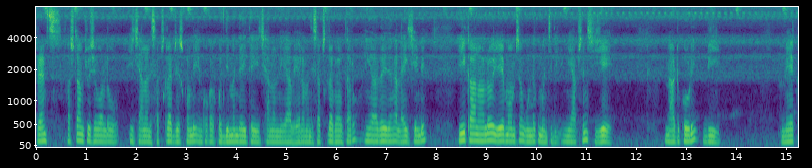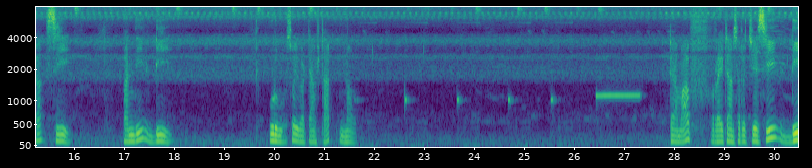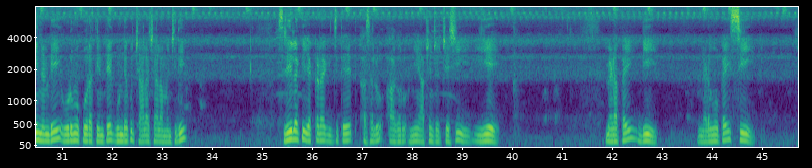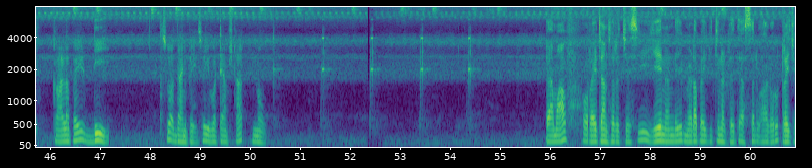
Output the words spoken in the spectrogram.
Friends first time చూసేవాళ్ళు ఈ ఛానల్ని సబ్స్క్రైబ్ చేసుకోండి. ఇంకొక కొద్ది మంది అయితే ఈ ఛానల్ని యాభై వేల మంది సబ్స్క్రైబ్ అవుతారు. ఇంకా అదేవిధంగా లైక్ చేయండి. ఈ కాలంలో ఏ మాంసం గుండెకు మంచిది? మీ ఆప్షన్స్ ఏ? నాటుకోడి బి. మేక సి. పంది D. ఉడుము. So your time start now. Time of right answer వచ్చేసి డి నుండి ఉడుము కూర తింటే గుండెకు చాలా చాలా మంచిది. స్త్రీలకి ఎక్కడ గిచ్చితే అసలు ఆగరు. మీ ఆప్షన్స్ వచ్చేసి ఏ మెడపై బి నడుముపై సి కాళ్ళపై డి సో దానిపై. So your time start now time of right answer వచ్చేసి ఏ నండి? మెడపైకి ఇచ్చినట్లయితే అస్సలు ఆగరు. ట్రై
